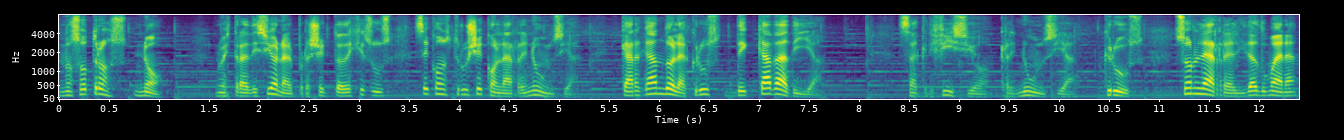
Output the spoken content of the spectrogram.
nosotros no. Nuestra adhesión al proyecto de Jesús se construye con la renuncia, cargando la cruz de cada día. Sacrificio, renuncia, cruz son la realidad humana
